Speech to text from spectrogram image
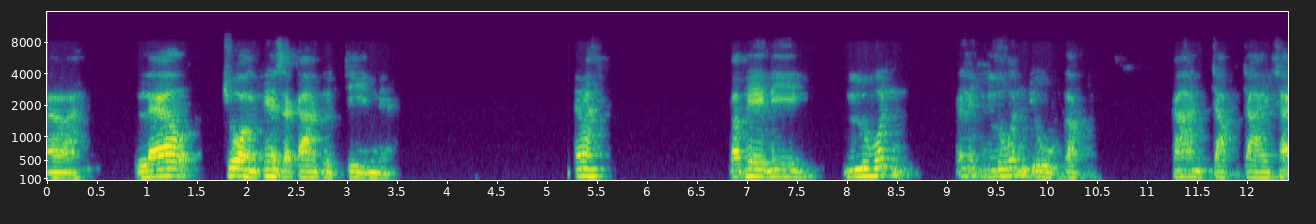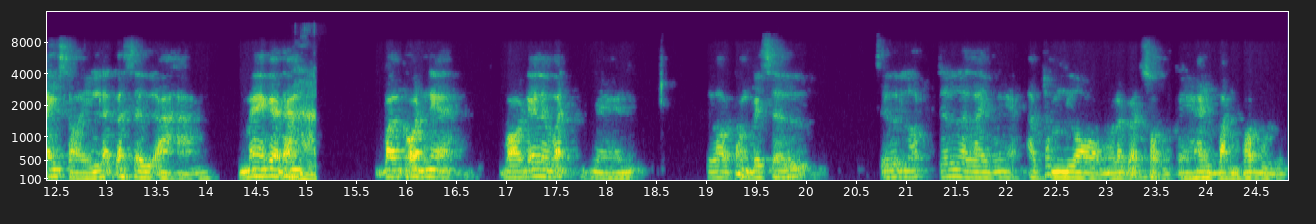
นะแล้วช่วงเทศกาลตรุษจีนเนี่ยใช่ไหมประเพณีล้วน ก็เรียกล้วนอยู่กับการจับจ่ายใช้สอยแล้วก็ซื้ออาหาร แม้กระทั่งอาหารบางคนเนี่ย บอกได้เลยว่าแหมเราต้องไปซื้อ ซื้อรถซื้ออะไรพวกเนี้ยเอาจำลองแล้วก็ส่งไปให้บรรพบุรุษ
